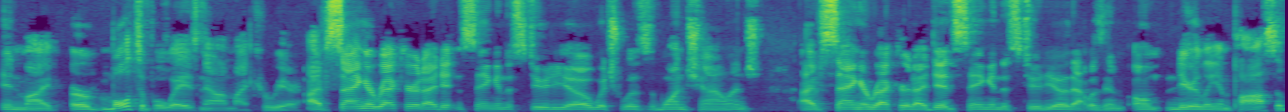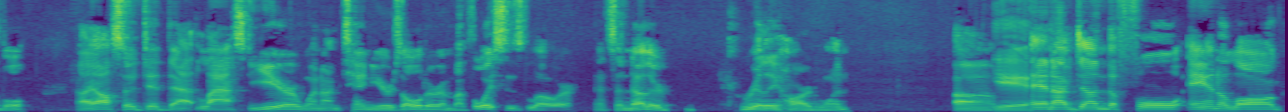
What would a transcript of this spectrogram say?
in my or multiple ways now in my career. I've sang a record I didn't sing in the studio, which was one challenge. I've sang a record I did sing in the studio that was im- um, nearly impossible. I also did that last year when I'm 10 years older and my voice is lower. That's another really hard one. Yeah. And I've done the full analog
